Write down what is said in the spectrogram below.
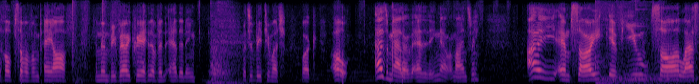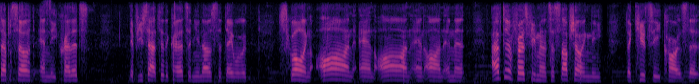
hope some of them pay off, and then be very creative in editing, which would be too much work. Oh, as a matter of editing, that reminds me. I am sorry if you saw last episode and the credits, if you sat through the credits and you noticed that they were scrolling on and on and on, and then after the first few minutes, it stopped showing the the cutesy cards that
